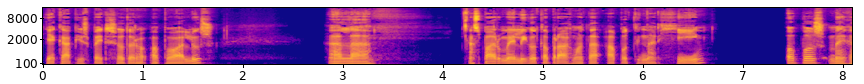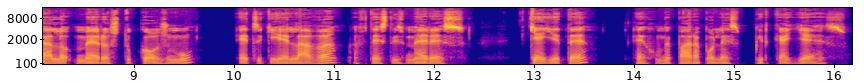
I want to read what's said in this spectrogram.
για κάποιους περισσότερο από άλλους, αλλά ας πάρουμε λίγο τα πράγματα από την αρχή όπως μεγάλο μέρος του κόσμου, έτσι και η Ελλάδα αυτές τις μέρες καίγεται. Έχουμε πάρα πολλές πυρκαγιές,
